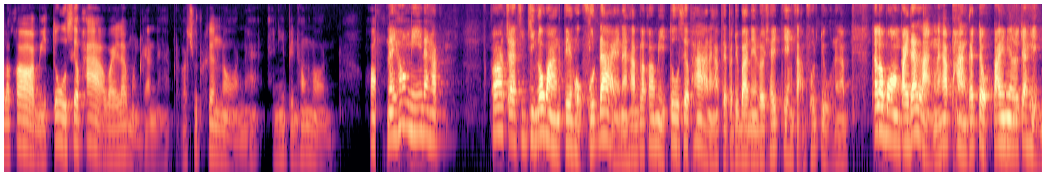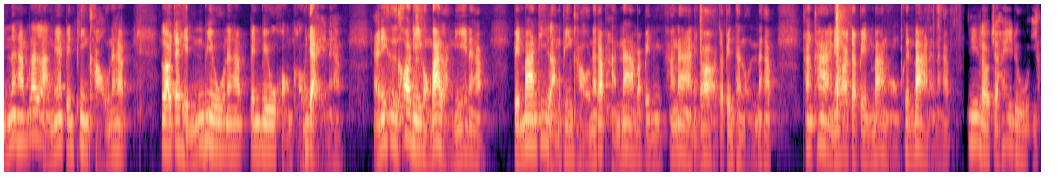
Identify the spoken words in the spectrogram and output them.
แล้วก็มีตู้เสื้อผ้าเอาไว้แล้วเหมือนกันนะครับแล้วก็ชุดเครื่องนอนนะฮะอันนี้เป็นห้องนอนในห้องนี้นะครับ ก็จะจริงๆก็วางเตียง 6 ฟุตได้นะครับ แล้วก็มีตู้เสื้อผ้านะครับ แต่ปัจจุบันเนี่ยเราใช้เตียง 3 ฟุตอยู่นะครับ ถ้าเรามองไปด้านหลังนะครับ ผ่านกระจกไปเนี่ยเราจะเห็นนะครับ ด้านหลังเนี่ยเป็นพิงเขานะครับ เราจะเห็นวิวนะครับ เป็นวิวของเขาใหญ่นะครับ อันนี้คือข้อดีของบ้านหลังนี้นะครับ เป็นบ้านที่หลังพิงเขานะครับหันหน้ามาเป็นข้างหน้าเนี่ยก็จะเป็นถนนนะครับ ข้างๆเนี่ยก็จะเป็นบ้านของเพื่อนบ้านนะครับ นี่เราจะให้ดูอีก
